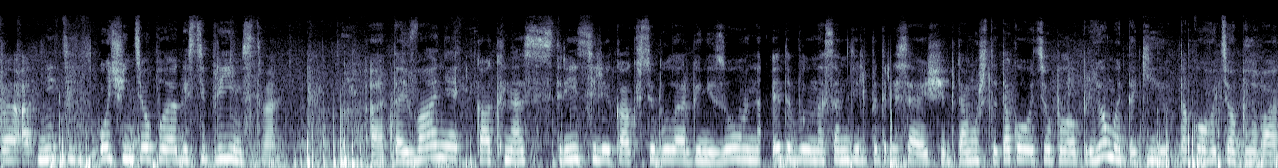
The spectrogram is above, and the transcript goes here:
бы отметить очень теплое гостеприимство Тайваня, как нас встретили, как все было организовано. Это было на самом деле потрясающе, потому что такого теплого приема, такие, такого теплого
